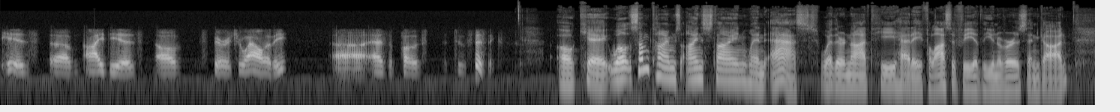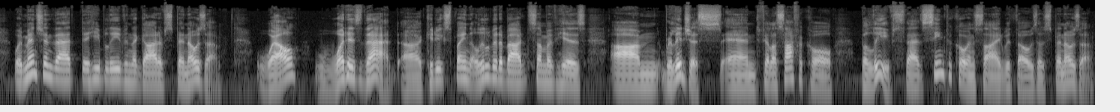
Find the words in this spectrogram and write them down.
his uh, ideas of spirituality as opposed to physics. Okay. Well, sometimes Einstein, when asked whether or not he had a philosophy of the universe and God, would mention that he believed in the God of Spinoza. Well, what is that? Uh, could you explain a little bit about some of his um, religious and philosophical beliefs that seem to coincide with those of Spinoza?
